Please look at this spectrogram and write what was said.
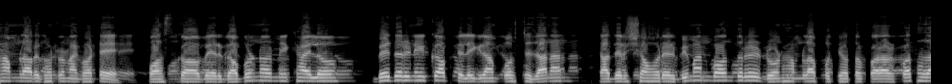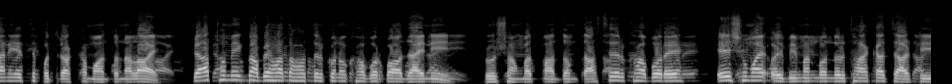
হামলার ঘটনা ঘটে। পস্কবের গভর্নর মিখাইলো বেদরনিকভ টেলিগ্রাম পোস্টে জানান, তাদের শহরের বিমানবন্দরের ড্রোন হামলা প্রতিহত করার কথা জানিয়েছে প্রতিরক্ষা মন্ত্রণালয়। প্রাথমিকভাবে হতাহতের কোনো খবর পাওয়া যায়নি। রুশ সংবাদ মাধ্যম তাসের খবরে, এ সময় ওই বিমানবন্দর থাকা চারটি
